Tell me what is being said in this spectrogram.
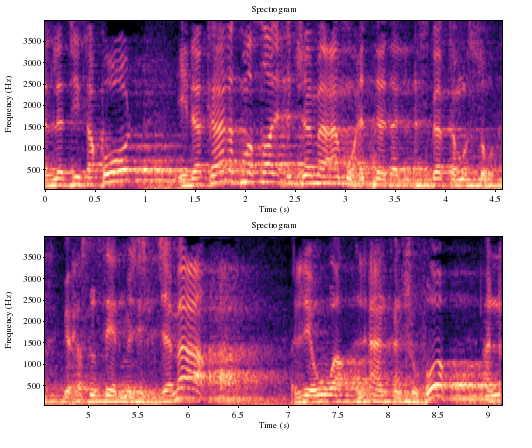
التي تقول إذا كانت مصالح الجماعة مهددة للأسباب تمس بحسن سير مجلس الجماعة اللي هو الآن كنشوفوه أن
